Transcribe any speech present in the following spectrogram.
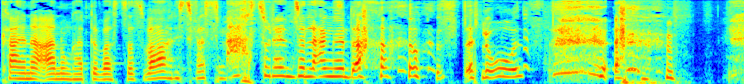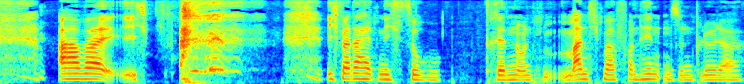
keine Ahnung hatte, was das war. Und ich so, was machst du denn so lange da? Was ist da los? Aber ich, ich war da halt nicht so drin und manchmal von hinten so ein blöder,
